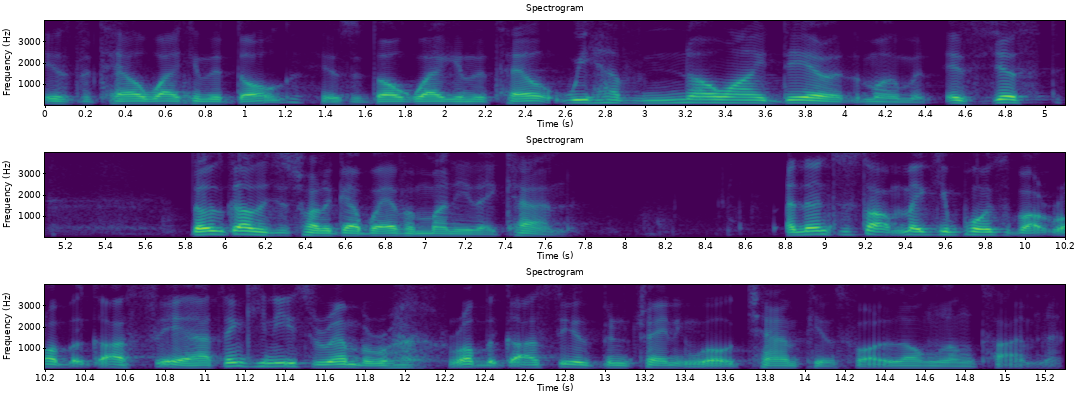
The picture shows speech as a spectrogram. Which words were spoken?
Is the tail wagging the dog? Is the dog wagging the tail? We have no idea at the moment. It's just, those guys are just trying to get whatever money they can. And then to start making points about Robert Garcia, I think he needs to remember Robert Garcia has been training world champions for a long, long time now.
